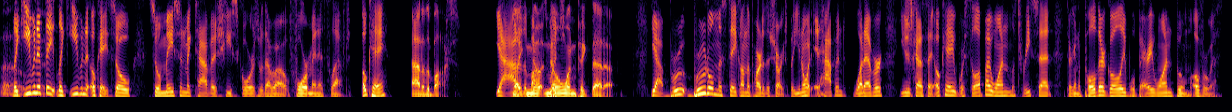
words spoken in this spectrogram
like even if they like even okay so so mason mctavish he scores with about four minutes left okay out of the box. yeah out like of the no box no which- one picked that up. Yeah bru- brutal mistake on the part of the sharks but you know what it happened whatever you just gotta say okay we're still up by one let's reset they're gonna pull their goalie we'll bury one boom over with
